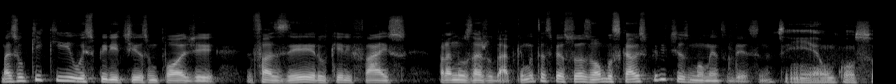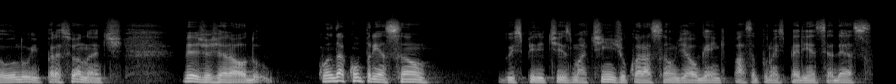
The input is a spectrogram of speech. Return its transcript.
mas o que que o espiritismo pode fazer, o que ele faz para nos ajudar? Porque muitas pessoas vão buscar o Espiritismo no momento desse, né? Sim, é um consolo impressionante. Veja, Geraldo, quando a compreensão do Espiritismo atinge o coração de alguém que passa por uma experiência dessa,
